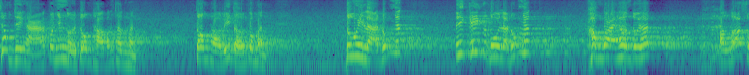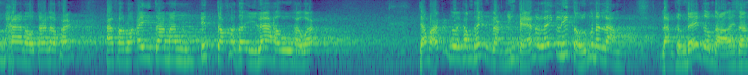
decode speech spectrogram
Trong thiên hạ có những người tôn thờ bản thân mình, tôn thờ lý tưởng của mình. Tôi là đúng nhất. Ý kiến của tôi là đúng nhất không có ai hơn tôi hết. Allah subhanahu wa ta'ala phán afara'ayta man ittakhadha ilahahu hawa? Chẳng phải các ngươi không thấy được rằng những kẻ nó lấy cái lý tưởng của nên làm làm thượng đế tôn thờ hay sao?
